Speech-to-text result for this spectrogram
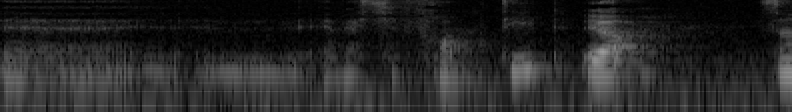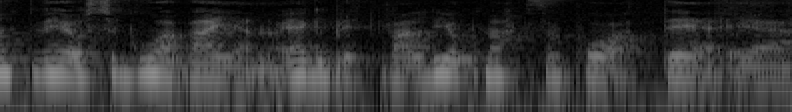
eh, Jeg vet ikke framtid. Ja. Sant? Ved å gå veien. Og jeg er blitt veldig oppmerksom på at det er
